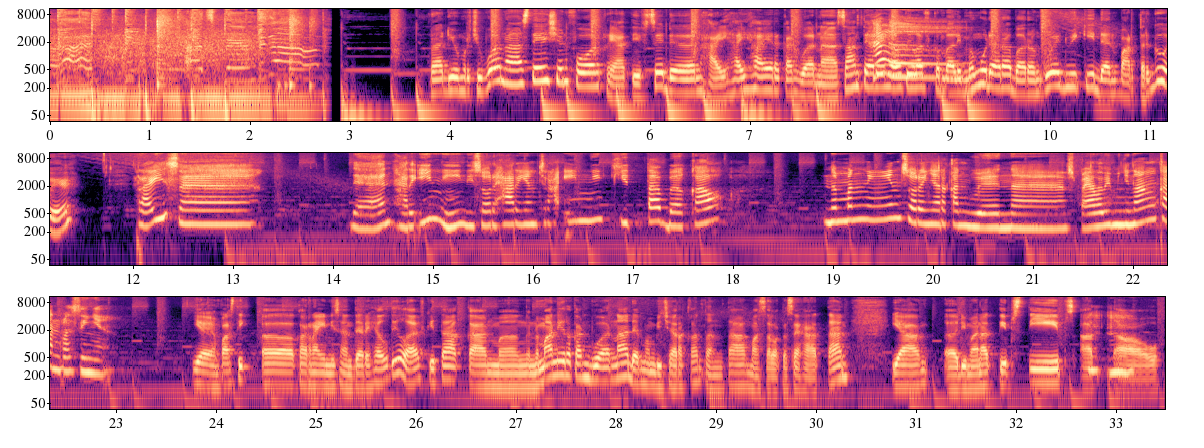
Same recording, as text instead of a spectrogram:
Radio Mercu Buana Station for Creative Student Hai hai hai rekan Buana Santai Halo. Healthy Life kembali mengudara bareng gue Dwiki dan partner gue Raisa. Dan hari ini, di sore hari yang cerah ini, kita bakal nemenin sorenya rekan Buana supaya lebih menyenangkan pastinya. Ya yang pasti eh, karena ini Santai Healthy Life kita akan menemani rekan Buana dan membicarakan tentang masalah kesehatan Yang eh, di mana tips-tips atau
